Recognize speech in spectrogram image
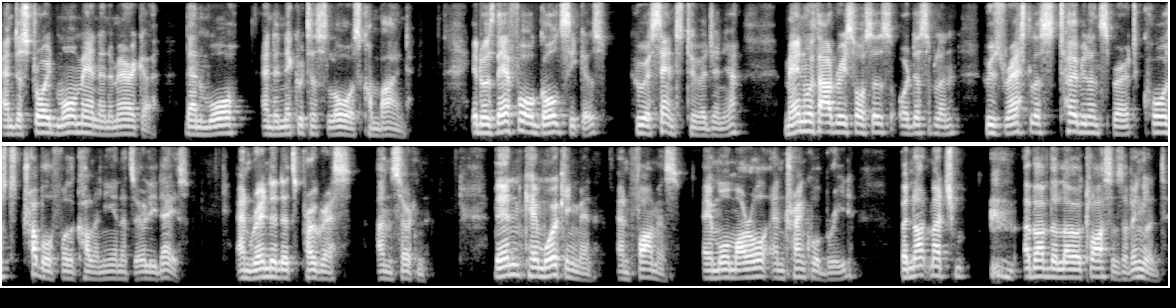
and destroyed more men in America than war and iniquitous laws combined. It was therefore gold seekers who were sent to Virginia, men without resources or discipline, whose restless, turbulent spirit caused trouble for the colony in its early days and rendered its progress uncertain. Then came working men and farmers, a more moral and tranquil breed, but not much above the lower classes of England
